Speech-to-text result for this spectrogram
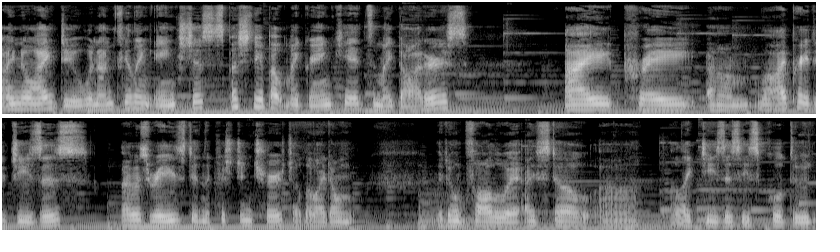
I know I do when I'm feeling anxious, especially about my grandkids and my daughters. I pray, um, well, I pray to Jesus. I was raised in the Christian church, although I don't, I don't follow it. I still, uh, like Jesus. He's cool dude.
